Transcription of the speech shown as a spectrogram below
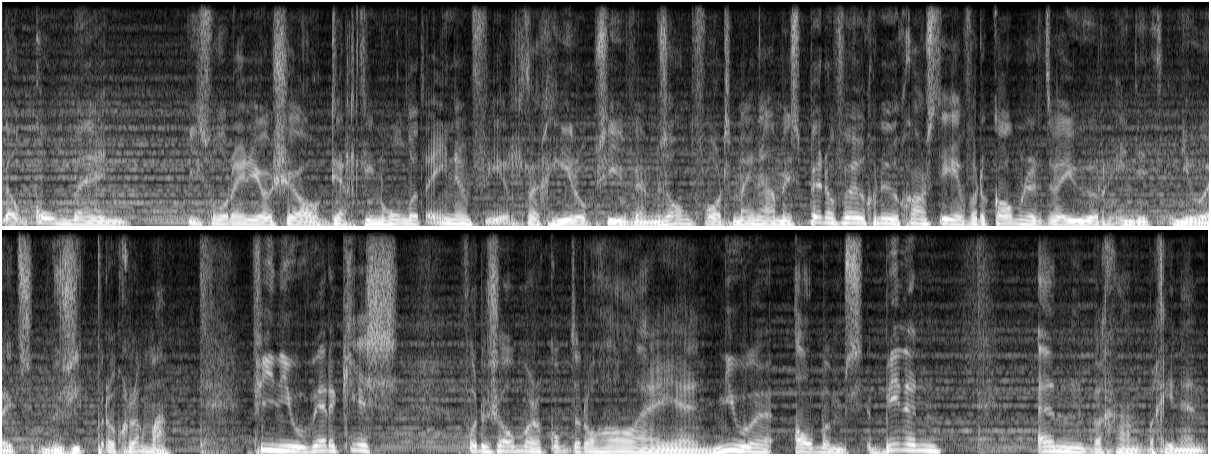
Welkom bij Peaceful Radio Show 1341 hier op CFM Zandvoort. Mijn naam is Benno Veugen, uw gast hier voor de komende twee uur in dit New Age muziekprogramma. Vier nieuwe werkjes. Voor de zomer komt er nog allerlei eh, nieuwe albums binnen. En we gaan beginnen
